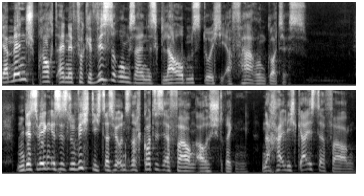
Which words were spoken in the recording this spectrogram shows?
der Mensch braucht eine Vergewisserung seines Glaubens durch die Erfahrung Gottes. Und deswegen ist es so wichtig, dass wir uns nach Gottes Erfahrung ausstrecken, nach Heilig-Geist-Erfahrung.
